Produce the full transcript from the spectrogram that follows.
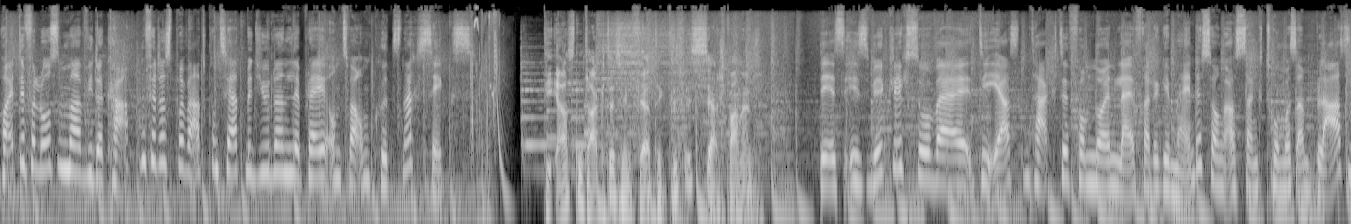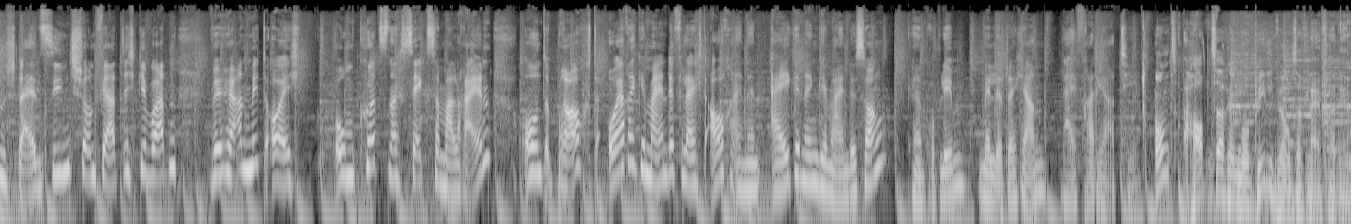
Heute verlosen wir wieder Karten für das Privatkonzert mit Julian Le Play und zwar um kurz nach sechs. Die ersten Takte sind fertig. Das ist sehr spannend. Das ist wirklich so, weil die ersten Takte vom neuen Live-Radio-Gemeindesong aus St. Thomas am Blasenstein sind schon fertig geworden. Wir hören mit euch um kurz nach sechs einmal rein und braucht eure Gemeinde vielleicht auch einen eigenen Gemeindesong? Kein Problem, meldet euch an, live-radio.at. Und Hauptsache mobil bei uns auf Live-Radio.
